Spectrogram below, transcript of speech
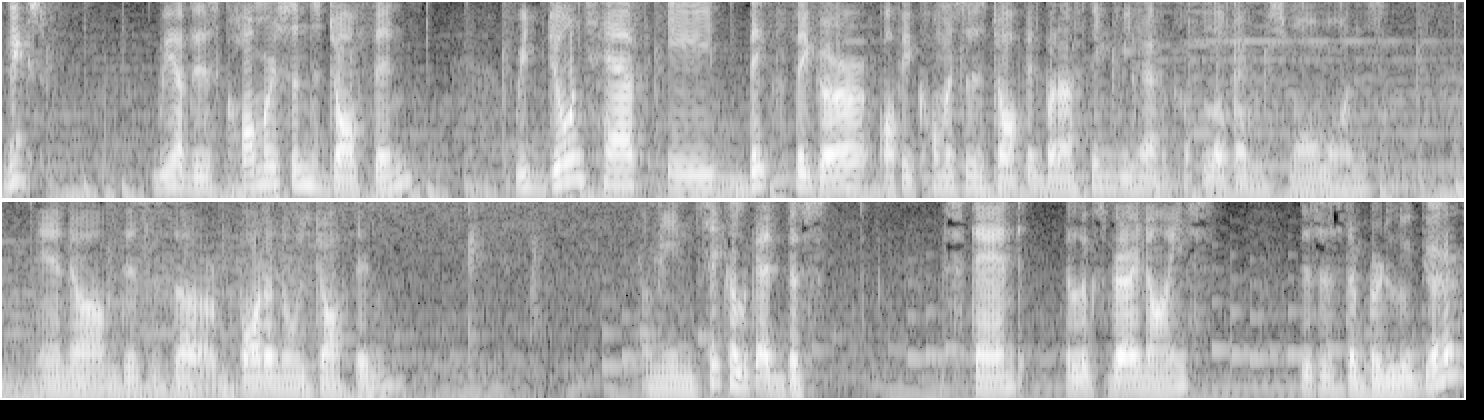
Next, we have this Commerson's Dolphin. We don't have a big figure of a Commerson's Dolphin, but I think we have a couple of um, small ones. And um, this is a bottlenose dolphin. I mean, take a look at this stand. It looks very nice. This is the beluga.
